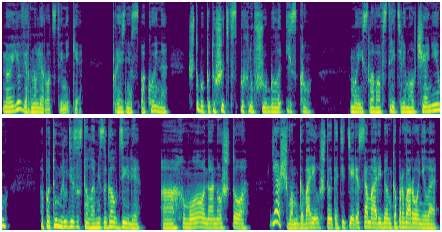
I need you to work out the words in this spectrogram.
но ее вернули родственники. Произнес спокойно, чтобы потушить вспыхнувшую было искру. Мои слова встретили молчанием, а потом люди за столами загалдели. «Ах, вон оно что! Я ж вам говорил, что эта тетеря сама ребенка проворонила.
